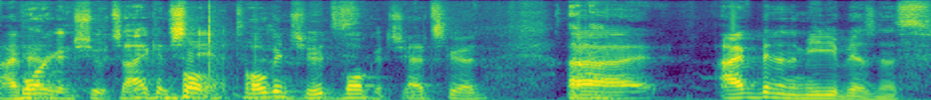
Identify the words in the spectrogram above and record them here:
I've Borgen Schutz, I can say it. Bogenschutz. Bogenschutz. That's good. Uh, I've been in the media business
